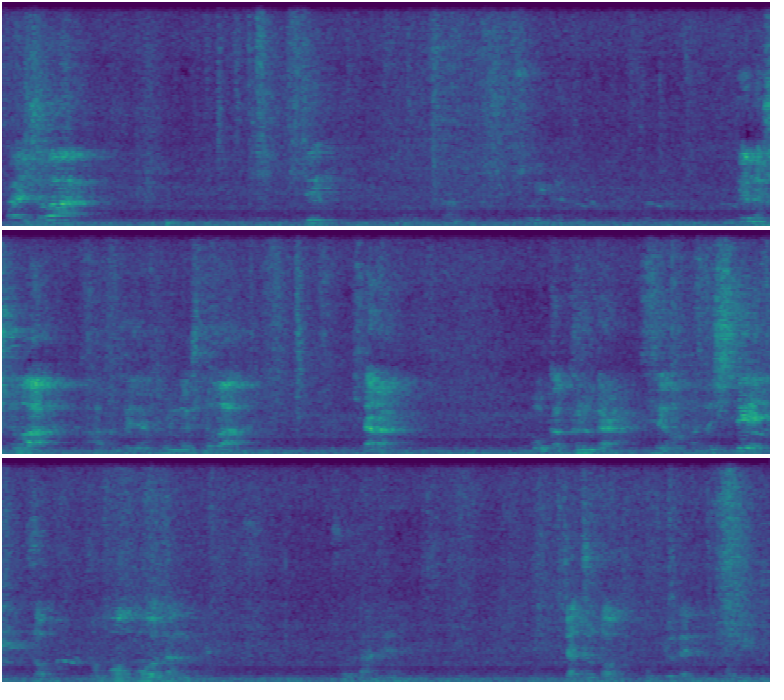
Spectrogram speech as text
最初はでそういう受けの人はあ人は来たら僕が来るから線を外してそうそこをこうだねそういう感じねじゃあちょっと呼吸でこういう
